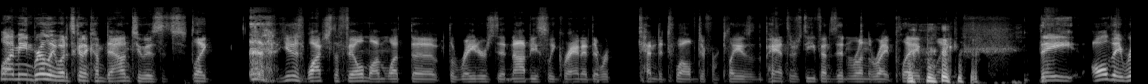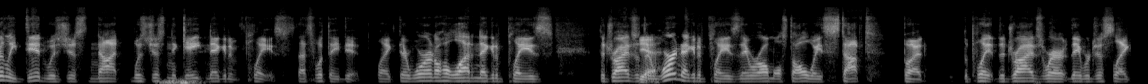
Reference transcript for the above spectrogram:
Well, I mean, really, what it's going to come down to is it's like you just watch the film on what the the Raiders did, and obviously, granted, there were ten to twelve different plays. Of the Panthers defense didn't run the right play, but like they all they really did was just not was just negate negative plays. That's what they did. Like there weren't a whole lot of negative plays. The drives that Yeah. there were negative plays, they were almost always stopped. But the play the drives where they were just like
